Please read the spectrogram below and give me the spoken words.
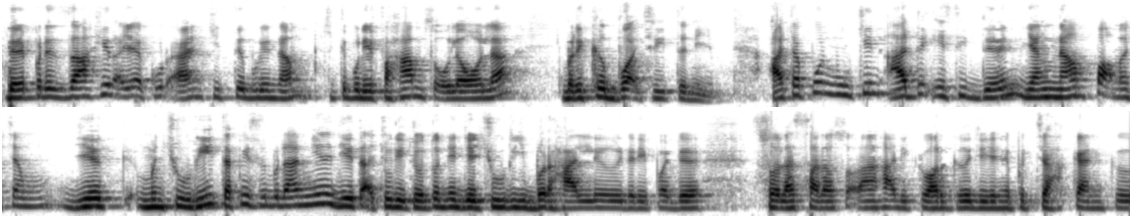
Daripada zahir ayat Quran, kita boleh kita boleh faham seolah-olah mereka buat cerita ni. Ataupun mungkin ada insiden yang nampak macam dia mencuri tapi sebenarnya dia tak curi. Contohnya dia curi berhala daripada salah salah seorang ahli keluarga dia yang dipecahkan ke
